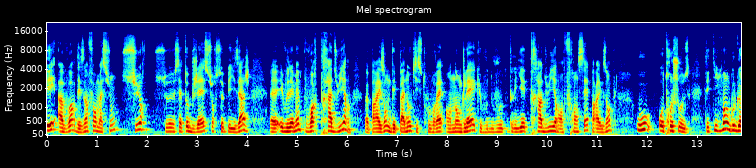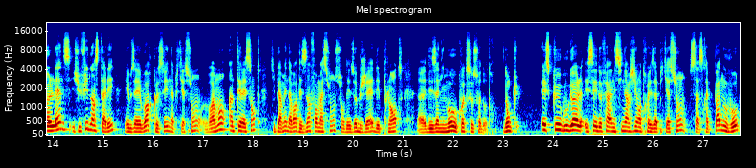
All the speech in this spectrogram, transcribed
et avoir des informations sur cet objet, sur ce paysage. Euh, et vous allez même pouvoir traduire, euh, par exemple, des panneaux qui se trouveraient en anglais, que vous voudriez traduire en français, par exemple, ou autre chose. Techniquement, Google Lens, il suffit de l'installer et vous allez voir que c'est une application vraiment intéressante qui permet d'avoir des informations sur des objets, des plantes, euh, des animaux ou quoi que ce soit d'autre. Donc est-ce que Google essaye de faire une synergie entre les applications? Ça serait pas nouveau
